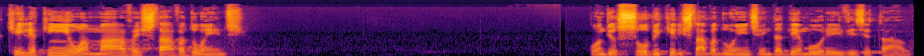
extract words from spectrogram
Aquele a quem eu amava estava doente. Quando eu soube que ele estava doente, ainda demorei visitá-lo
